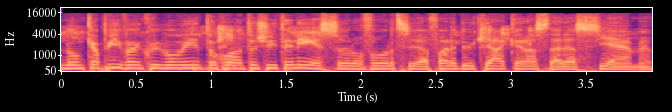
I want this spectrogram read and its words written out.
non capiva in quel momento quanto ci tenessero forse a fare due chiacchiere a stare assieme.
